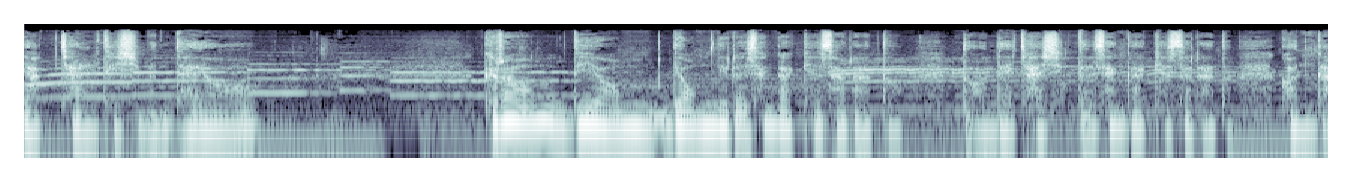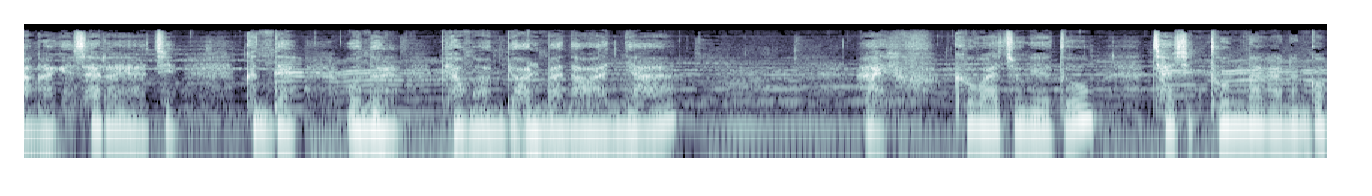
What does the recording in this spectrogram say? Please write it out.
약 잘 드시면 돼요. 그럼 네, 엄, 네 엄니를 생각해서라도, 또 내 자식들 생각해서라도 건강하게 살아야지. 근데 오늘 병원비 얼마 나왔냐? 아휴, 그 와중에도 자식 돈 나가는 거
